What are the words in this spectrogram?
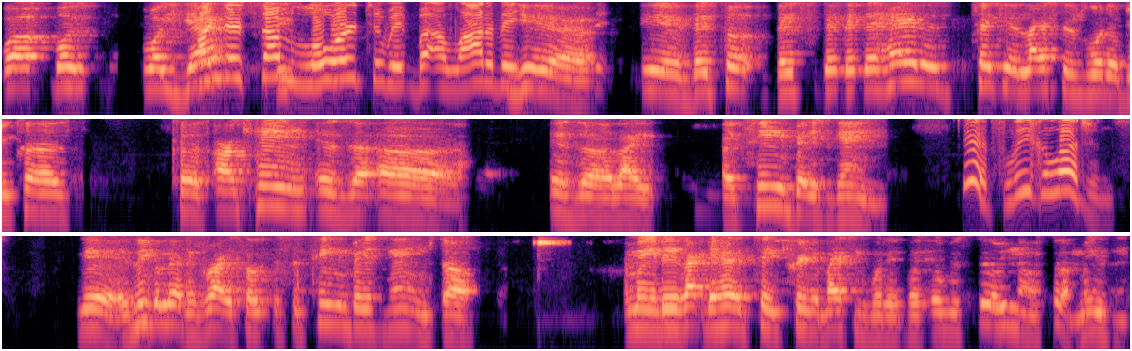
Well, well, well. Yes, Like there's some lore to it, but a lot of it. yeah, yeah. They took they they, they- they had to take a license with it because because Arcane is a uh, is a like a team based game. Yeah, it's League of Legends. Yeah, League of Legends, right? So it's a team based game. So I mean, they got they had to take creative license with it, but it was still you know still amazing.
